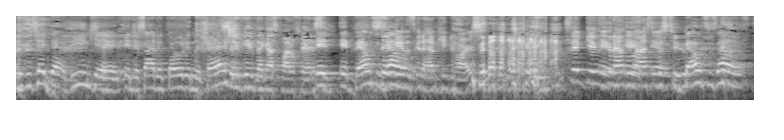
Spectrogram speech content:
game. if you take that bean can and decide to throw it in the trash, Same game that got Final Fantasy. it it bounces out. Same out. game that's gonna have Kingdom Hearts. Same game that's gonna have The Last of Us it 2. bounces out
